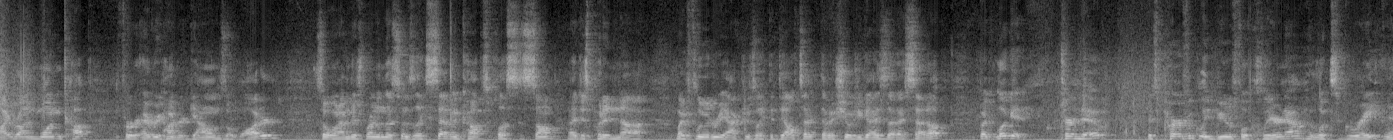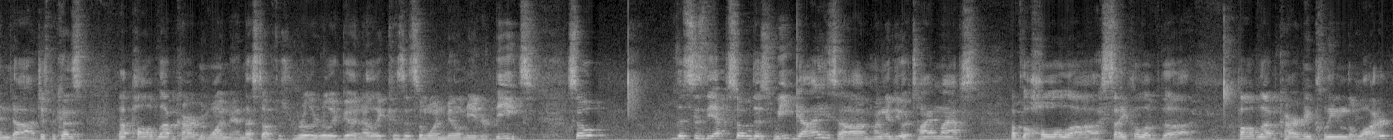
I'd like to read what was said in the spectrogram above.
I run one cup for every 100 gallons of water. So when I'm just running this one, it's like seven cups plus the sump. I just put in uh, my fluid reactors like the Deltec that I showed you guys that I set up. But look at, turned out, it's perfectly beautiful clear now. It looks great, and uh, just because that Polyplab Carbon 1, man, that stuff is really, really good, and I like because it's a one millimeter beads. So this is the episode this week, guys. Um, I'm gonna do a time lapse of the whole uh, cycle of the Polyplab Carbon cleaning the water,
